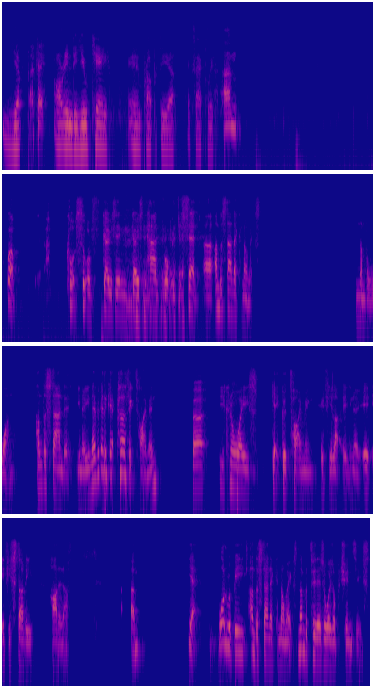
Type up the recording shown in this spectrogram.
Yep. Okay. Or in the UK in property, yeah, exactly. Um. Well, course sort of goes in goes in hand with what we've just said. Uh, understand economics. Number one understand it. You know, you're never going to get perfect timing, but you can always get good timing if you like. You know, if you study hard enough. Um, yeah, one would be understand economics. Number two, there's always opportunities.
